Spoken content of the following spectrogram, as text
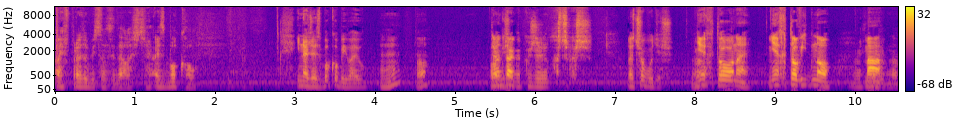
Aj vpredu by som si dal ešte, aj z bokov. Ináč aj z boku bývajú. Mhm, no. Len Takže- tak akože... No čo budeš? No. Nech to ne, nech to vidno. nech to Má. vidno.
